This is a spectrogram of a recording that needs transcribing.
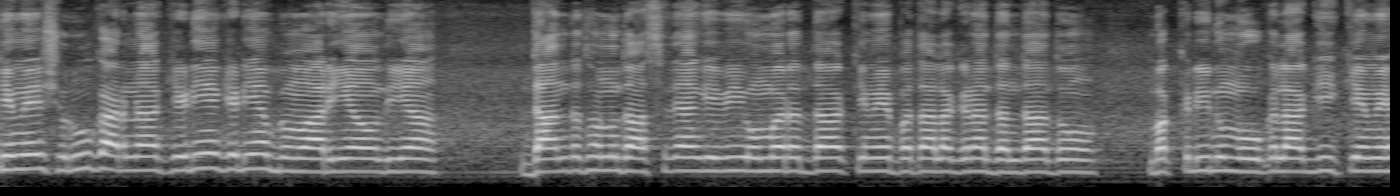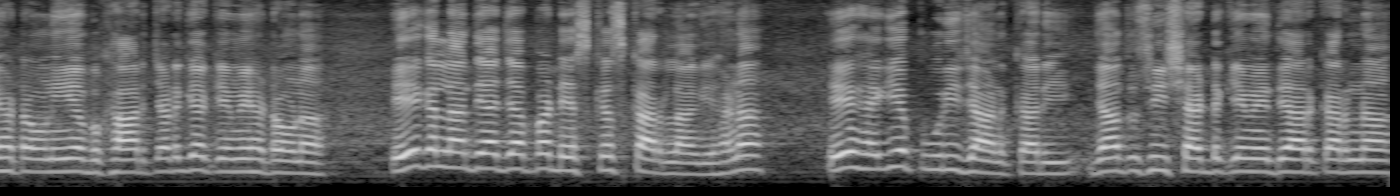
ਕਿਵੇਂ ਸ਼ੁਰੂ ਕਰਨਾ ਕਿਹੜੀਆਂ-ਕਿਹੜੀਆਂ ਬਿਮਾਰੀਆਂ ਆਉਂਦੀਆਂ? ਦੰਦ ਤੁਹਾਨੂੰ ਦੱਸ ਦਿਆਂਗੇ ਵੀ ਉਮਰ ਦਾ ਕਿਵੇਂ ਪਤਾ ਲੱਗਣਾ ਦੰਦਾਂ ਤੋਂ? ਬੱਕਰੀ ਨੂੰ ਮੋਕ ਲੱਗ ਗਈ, ਕਿਵੇਂ ਹਟਾਉਣੀ ਆ? ਬੁਖਾਰ ਚੜ ਗਿਆ, ਕਿਵੇਂ ਹਟਾਉਣਾ? ਇਹ ਗੱਲਾਂ ਤੇ ਅੱਜ ਆਪਾਂ ਡਿਸਕਸ ਕਰ ਲਾਂਗੇ, ਹਨਾ? ਇਹ ਹੈਗੀ ਆ ਪੂਰੀ ਜਾਣਕਾਰੀ। ਜਾਂ ਤੁਸੀਂ ਸ਼ੈੱਡ ਕਿਵੇਂ ਤਿਆਰ ਕਰਨਾ?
